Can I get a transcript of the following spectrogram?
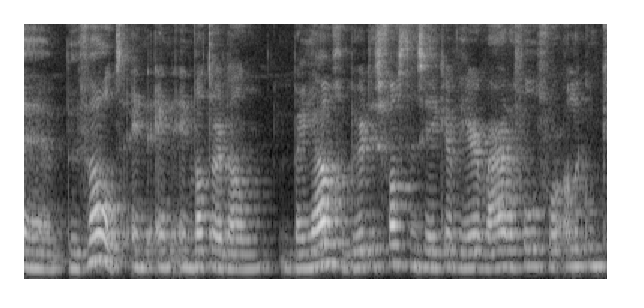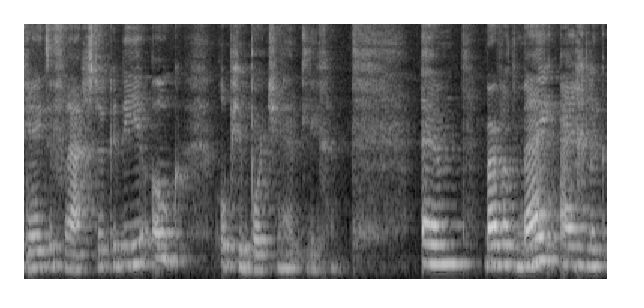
uh, bevalt. En, en, en wat er dan bij jou gebeurt, is vast en zeker weer waardevol voor alle concrete vraagstukken die je ook op je bordje hebt liggen. Um, maar wat mij eigenlijk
